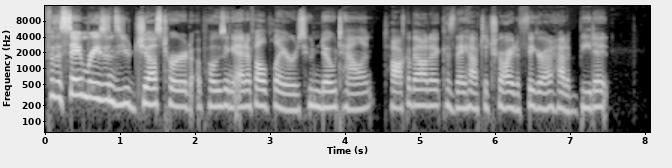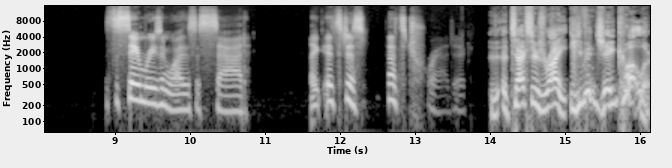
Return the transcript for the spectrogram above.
For the same reasons you just heard opposing NFL players who know talent talk about it because they have to try to figure out how to beat it. It's the same reason why this is sad. Like, it's just, that's tragic. A Texter's right. Even Jay Cutler,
